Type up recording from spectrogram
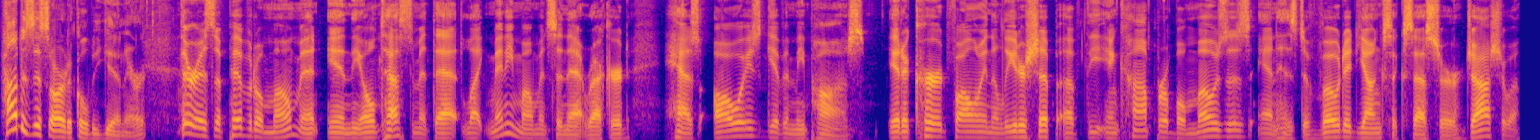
How does this article begin, Eric? There is a pivotal moment in the Old Testament that, like many moments in that record, has always given me pause. It occurred following the leadership of the incomparable Moses and his devoted young successor, Joshua.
